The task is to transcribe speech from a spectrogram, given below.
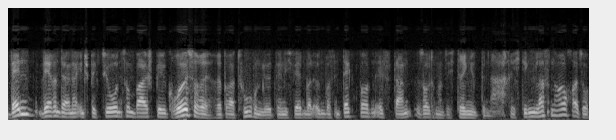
Wenn während einer Inspektion zum Beispiel größere Reparaturen notwendig werden, weil irgendwas entdeckt worden ist, dann sollte man sich dringend benachrichtigen lassen auch, also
